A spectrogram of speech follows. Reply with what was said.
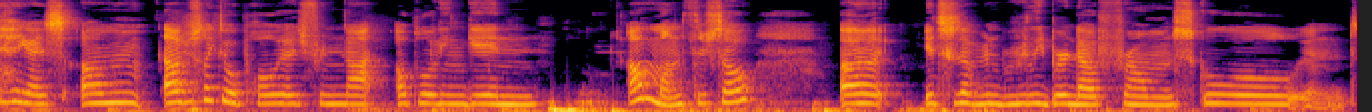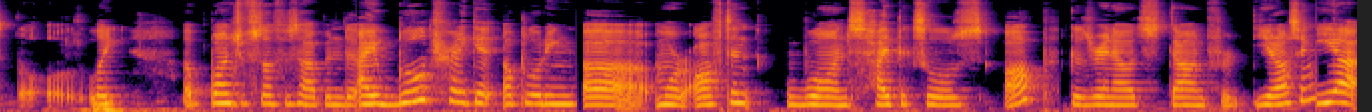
Hey guys, um, I would just like to apologize for not uploading in a month or so. Uh, it's because I've been really burned out from school and uh, like a bunch of stuff has happened. I will try to get uploading uh more often once Hypixel's up because right now it's down for DDoSing. Yeah,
